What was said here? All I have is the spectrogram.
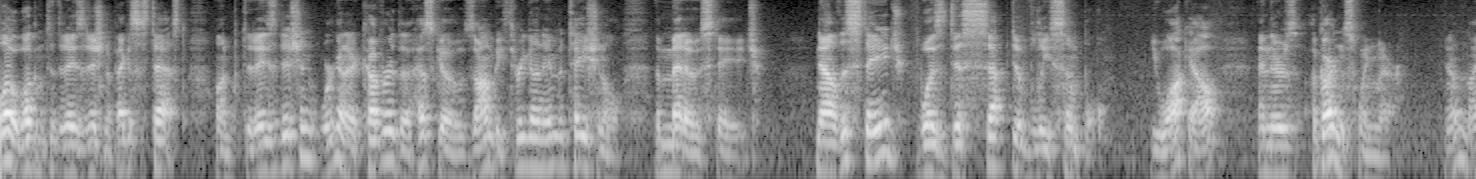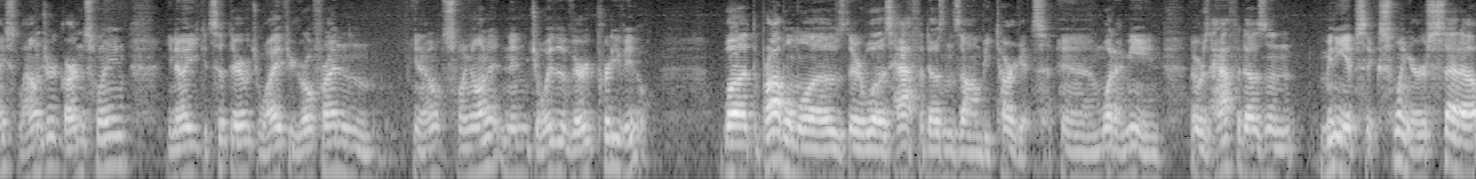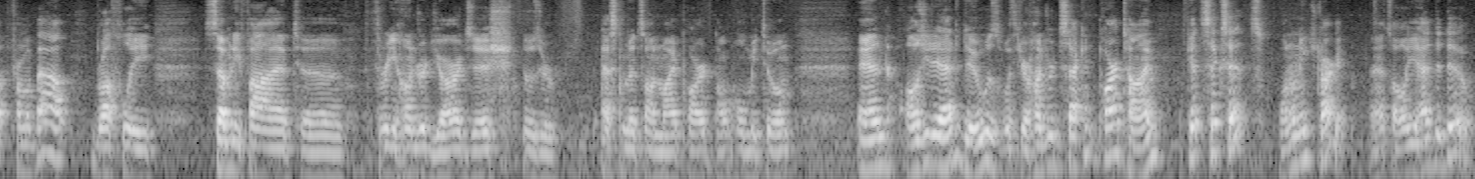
Hello, welcome to today's edition of Pegasus Test. On today's edition, we're going to cover the Hesco Zombie 3-Gun Invitational, the Meadow stage. Now, this stage was deceptively simple. You walk out, and there's a garden swing there. You know, nice lounger garden swing. You know, you could sit there with your wife, your girlfriend, and, you know, swing on it and enjoy the very pretty view. But the problem was there was half a dozen zombie targets. And what I mean, there was half a dozen mini IPSC swingers set up from about roughly 75 to 300 yards-ish. Those are estimates on my part, don't hold me to them. And all you had to do was with your 100 second par time, get six hits, one on each target. That's all you had to do.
